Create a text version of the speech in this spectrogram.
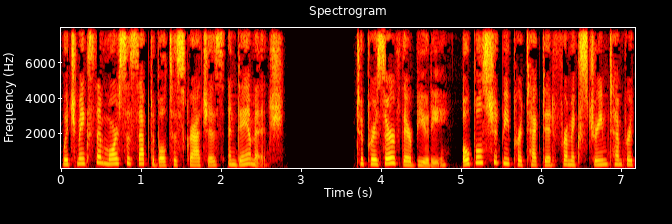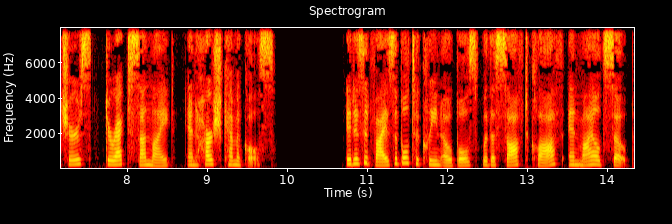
which makes them more susceptible to scratches and damage. To preserve their beauty, opals should be protected from extreme temperatures, direct sunlight, and harsh chemicals. It is advisable to clean opals with a soft cloth and mild soap,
